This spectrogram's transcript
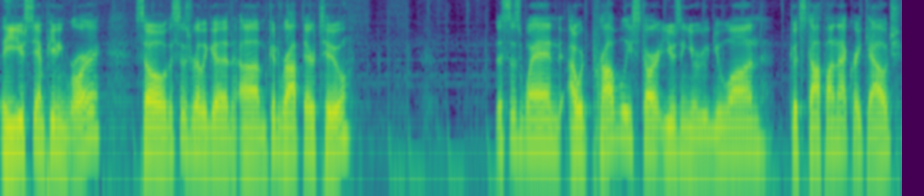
Use stampeding roar. So this is really good. Um, good ROP there too. This is when I would probably start using your Yulon. Good stop on that. Great gouge.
